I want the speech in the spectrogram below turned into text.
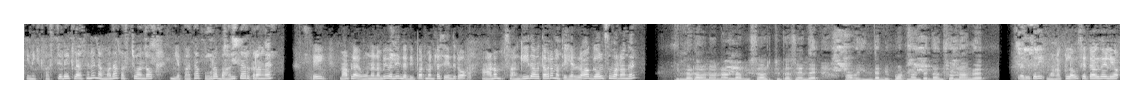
இன்னைக்கு ஃபர்ஸ்ட் டே கிளாஸ் நம்ம தான் ஃபர்ஸ்ட் வந்தோம். இங்க பார்த்தா பூரா பாய்ஸா இருக்காங்க ஏய் மாப்ள உன்னை நம்பி வெளிய இந்த டிபார்ட்மெண்ட்ல சேர்ந்துட்டோம். ஆனா சங்கீதா தவிர மத்த எல்லா கேர்ள்ஸ் வராங்க. இல்லடா நான் நல்லா விசாரிச்சு தான் சேர்ந்தேன். அவ இந்த டிபார்ட்மெண்ட் தான் சொன்னாங்க. சரி சரி உனக்கு லவ் செட் ஆகுதோ இல்லையோ?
